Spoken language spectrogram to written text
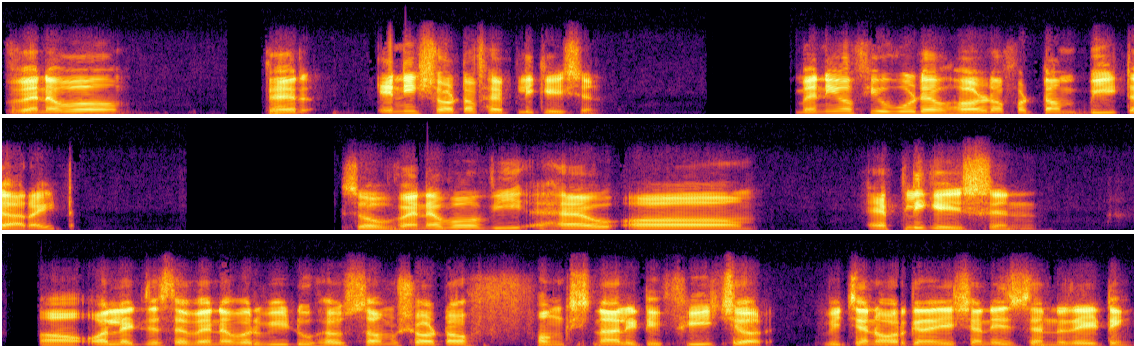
whenever there any sort of application, many of you would have heard of a term beta, right? So whenever we have um, application uh, or let's just say whenever we do have some sort of functionality feature which an organization is generating.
